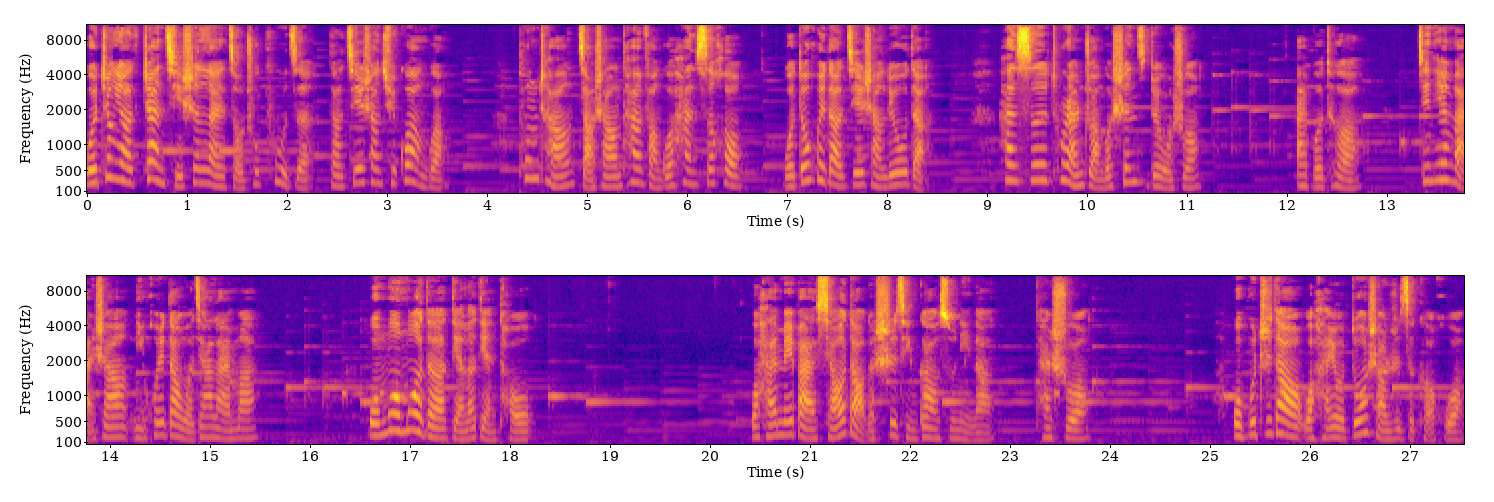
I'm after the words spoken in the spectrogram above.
我正要站起身来，走出铺子，到街上去逛逛。通常早上探访过汉斯后，我都会到街上溜达。汉斯突然转过身子对我说：“艾伯特，今天晚上你会到我家来吗？”我默默地点了点头。我还没把小岛的事情告诉你呢，他说：“我不知道我还有多少日子可活。”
